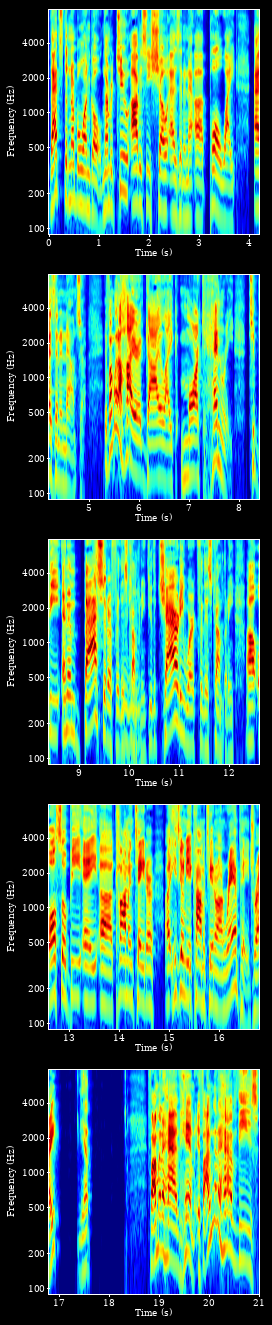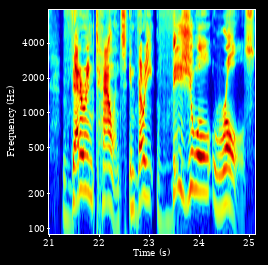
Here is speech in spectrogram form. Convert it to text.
That's the number one goal. Number two, obviously, show as an uh, Paul White as an announcer. If I'm going to hire a guy like Mark Henry to be an ambassador for this mm-hmm. company, do the charity work for this company, uh, also be a uh, commentator, uh, he's going to be a commentator on Rampage, right? Yep if I'm going to have him, if I'm going to have these veteran talents in very visual roles,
